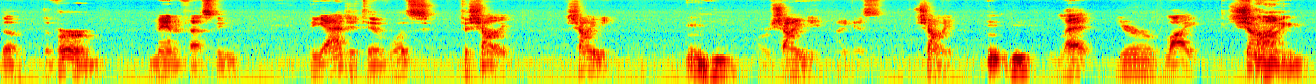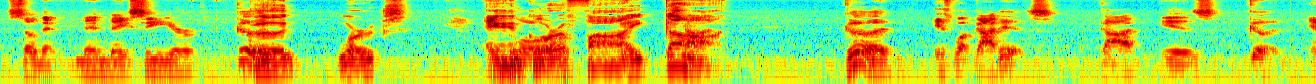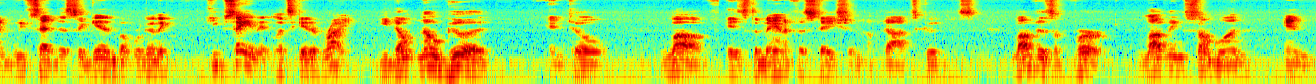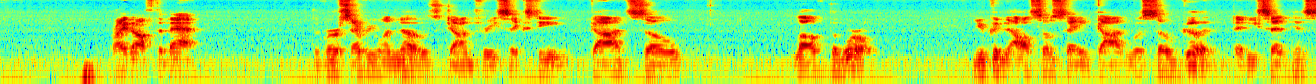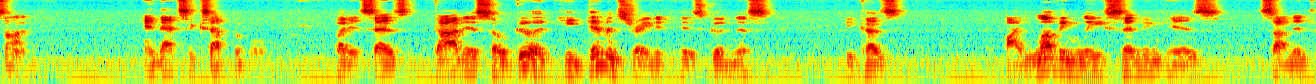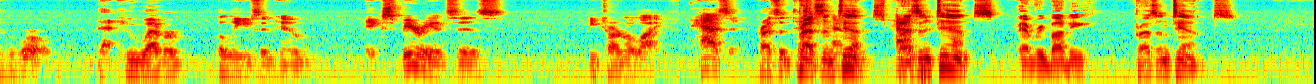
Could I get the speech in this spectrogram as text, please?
the the verb manifesting. The adjective was to shine, shining, hmm or shining, I guess. Shine. hmm Let your light shine, Shine. so that men may see your good, Good works and, glorify God. good is what God is. God is good. And we've said this again, but we're going to keep saying it. Let's get it right. You don't know good until love is the manifestation of God's goodness. Love is a verb. Loving someone, and right off the bat, the verse everyone knows, John 3:16, God so loved the world. You could also say God was so good that he sent his son. And that's acceptable. But it says God is so good, he demonstrated his goodness because by lovingly sending his son into the world, that whoever believes in him experiences eternal life, has it. Present tense. Present tense. Present it. tense. Everybody, present tense.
